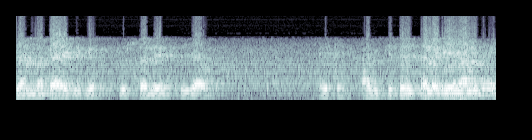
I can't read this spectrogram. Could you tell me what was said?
जन्म का एक एक पुस्तक लेते जाओ। ऐसे। अभी कितने चले गए मालूम है?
